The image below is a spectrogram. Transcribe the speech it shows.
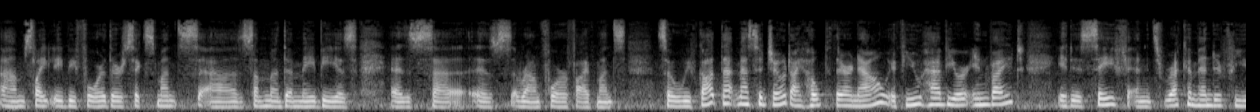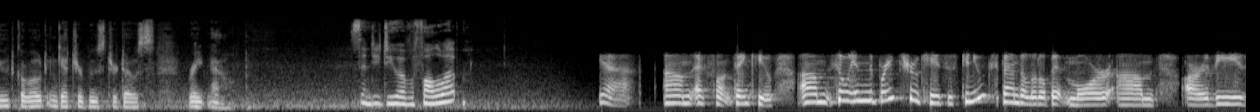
um, slightly before their six months. Uh, some of them may be as as uh, as around four or five months. So we've got that message out. I hope there now. If you have your invite, it is safe and it's recommended for you to go out and get your booster dose right now. Cindy, do you have a follow up? Yeah. Um, excellent, thank you. Um, so, in the breakthrough cases, can you expand a little bit more? Um, are these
